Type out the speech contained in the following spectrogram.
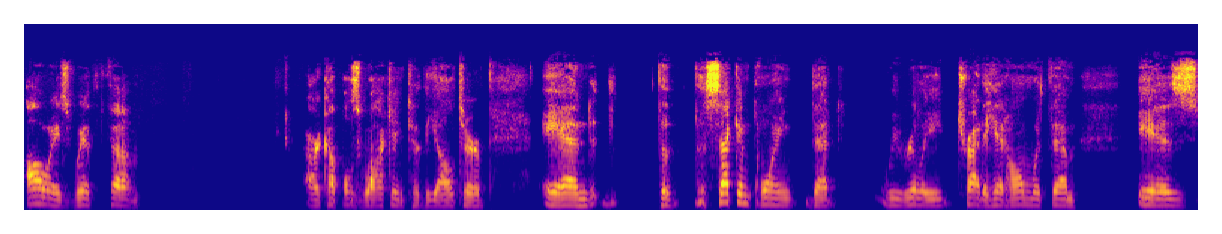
always with um, our couples walking to the altar. And the the second point that we really try to hit home with them is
